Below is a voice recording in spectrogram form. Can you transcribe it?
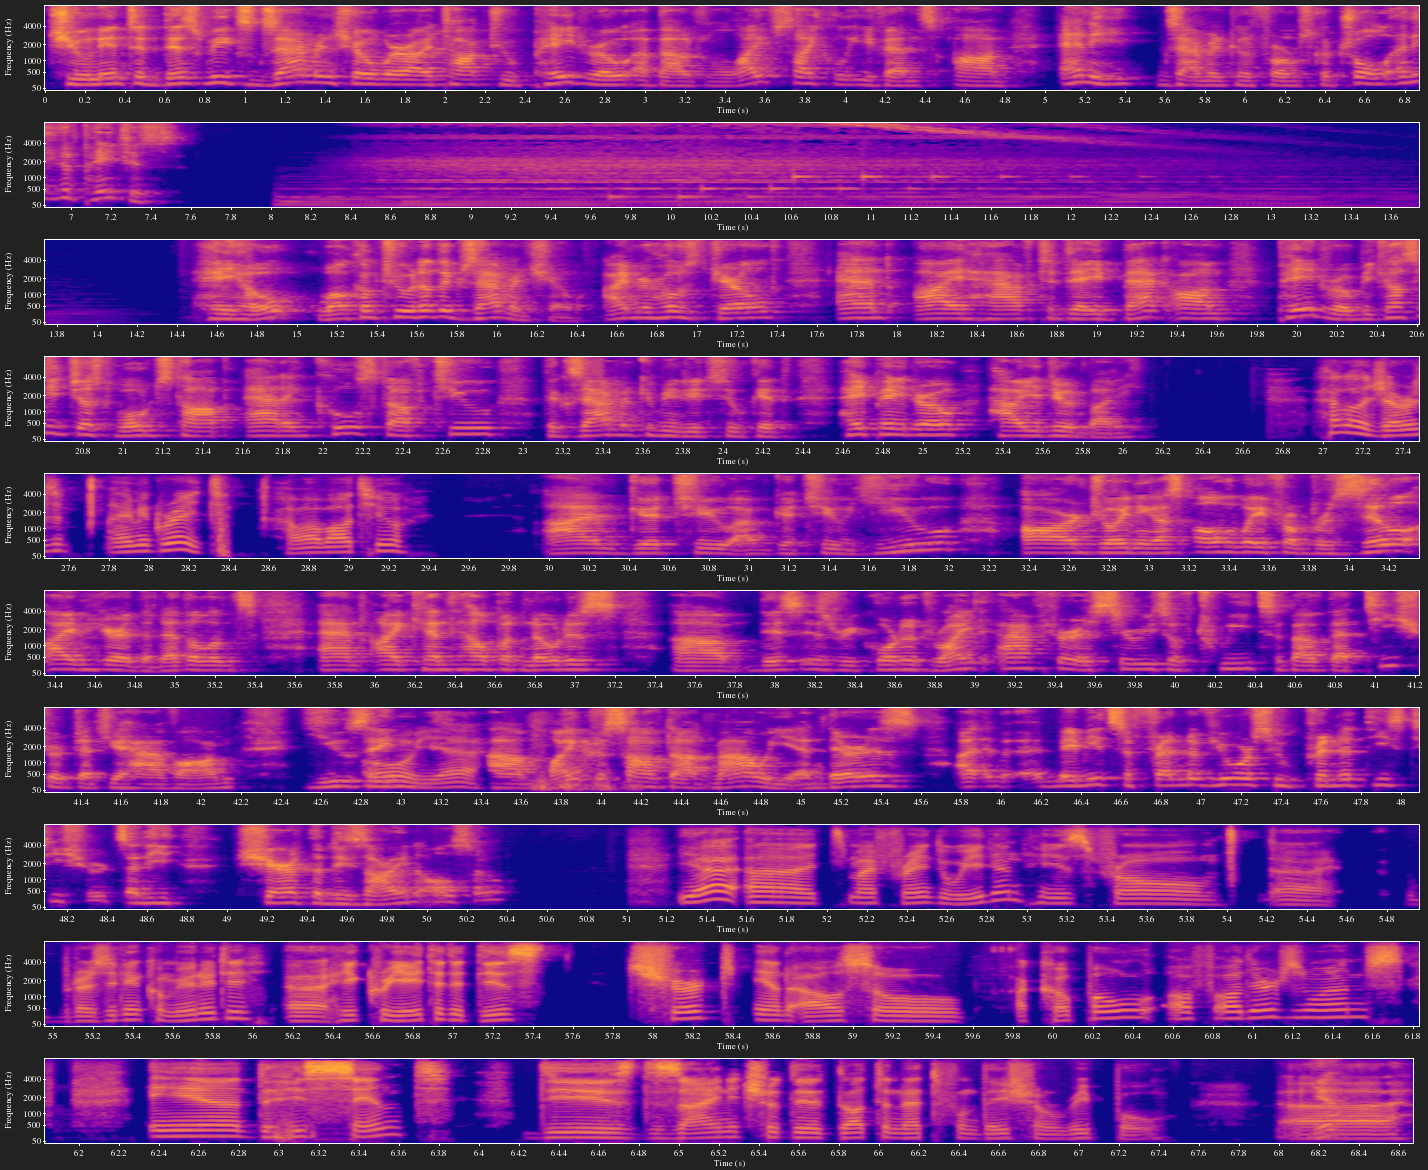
Tune into this week's Xamarin Show where I talk to Pedro about lifecycle events on any Xamarin Conforms control and even pages. Hey ho, welcome to another Xamarin Show. I'm your host Gerald, and I have today back on Pedro because he just won't stop adding cool stuff to the Xamarin Community Toolkit. Hey Pedro, how you doing, buddy? Hello, Gerald. I'm great. How about you? I'm good too. I'm good too. You are joining us all the way from Brazil. I'm here in the Netherlands, and I can't help but notice uh, this is recorded right after a series of tweets about that T-shirt that you have on using oh, yeah. uh, Microsoft.Maui. And there is uh, maybe it's a friend of yours who printed these T-shirts, and he shared the design also. Yeah, uh, it's my friend William. He's from uh, Brazilian community. Uh, he created this shirt and also a couple of others ones, and he sent this design to the .NET Foundation repo. Yeah. Uh,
